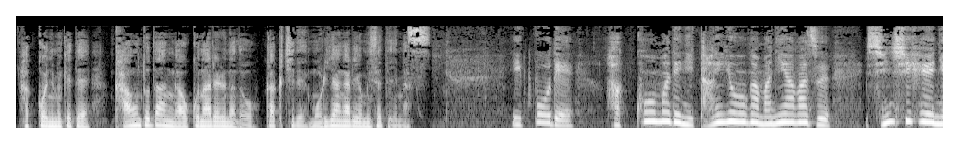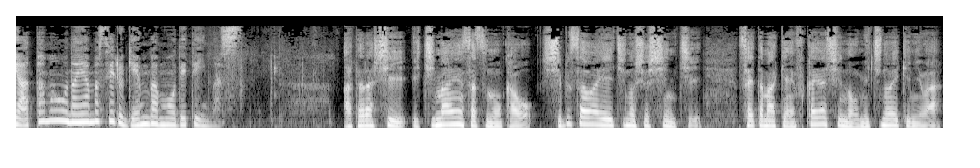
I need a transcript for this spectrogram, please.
発行に向けてカウントダウンが行われるなど各地で盛り上がりを見せています。一方で、発行までに対応が間に合わず、新紙幣に頭を悩ませる現場も出ています。新しい1万円札の顔、渋沢栄一の出身地、埼玉県深谷市の道の駅には、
